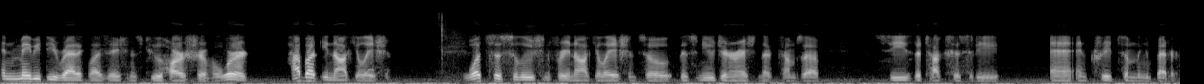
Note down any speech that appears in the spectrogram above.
and maybe de-radicalization is too harsh of a word, how about inoculation? What's the solution for inoculation so this new generation that comes up sees the toxicity and, and creates something better?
